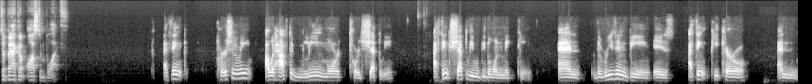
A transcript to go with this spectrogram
to back up Austin Blythe. I think personally, I would have to lean more towards Shepley. I think Shepley will be the one to make the team. And the reason being is I think Pete Carroll and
